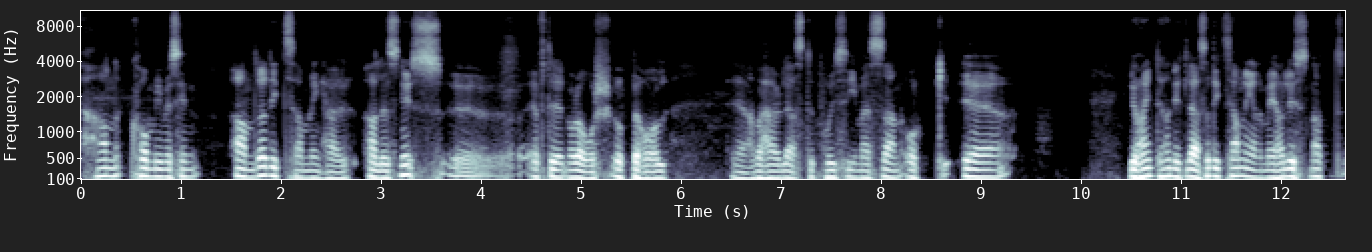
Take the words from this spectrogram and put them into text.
han kom ju med sin andra diktsamling här alldeles nyss eh, efter några års uppehåll. han var här och läste poesimässan och jag har inte hunnit läsa diktsamlingen men jag har lyssnat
